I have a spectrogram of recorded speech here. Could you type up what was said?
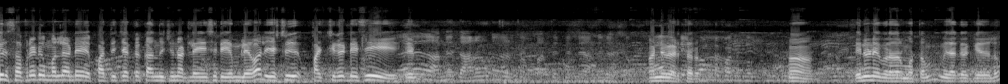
మీరు సపరేట్గా మళ్ళీ అంటే పత్తి చెక్క కందించిన అట్లా వేసేటి ఏం లేవా? జస్ట్ పచ్చిగడ్డేసి అన్ని పెడతారు. ఎన్ని ఉన్నాయి బ్రదర్ మొత్తం? మీ దగ్గర గేదెలు?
